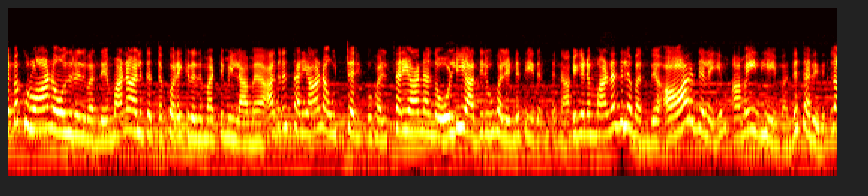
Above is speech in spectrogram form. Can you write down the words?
இப்ப குர்ஆன் ஓதுறது வந்து மன அழுத்தத்தை குறைக்கிறது மட்டும் இல்லாம அதுல சரியான உச்சரிப்புகள் சரியான அந்த ஒளி அதிர்வுகள் என்ன செய்யுதுன்னு எங்களோட மனதுல வந்து ஆறுதலையும் அமைதியையும் வந்து தருது. இந்த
